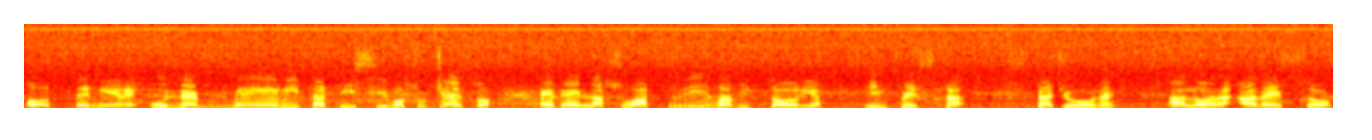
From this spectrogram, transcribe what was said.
ottenere un meritatissimo successo ed è la sua prima vittoria in questa stagione. Allora adesso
